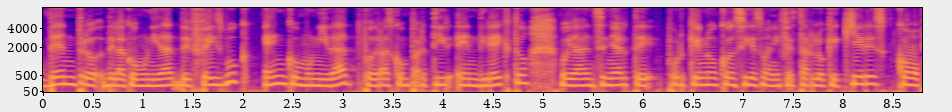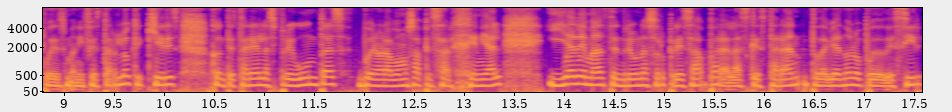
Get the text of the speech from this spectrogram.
dentro de la comunidad de Facebook. En comunidad podrás compartir en directo. Voy a enseñarte por qué no consigues manifestar lo que quieres, cómo puedes manifestar lo que quieres. Contestaré a las preguntas. Bueno, la vamos a pensar genial. Y además tendré una sorpresa para las que estarán. Todavía no lo puedo decir,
